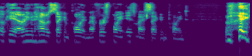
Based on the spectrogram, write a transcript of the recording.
Okay, I don't even have a second point. My first point is my second point. Like,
